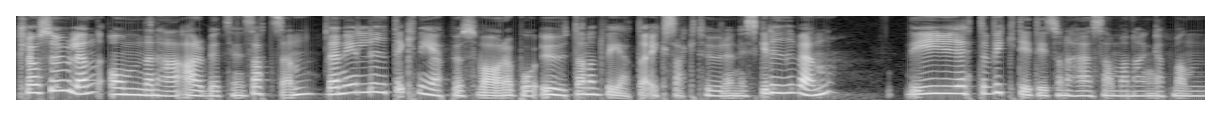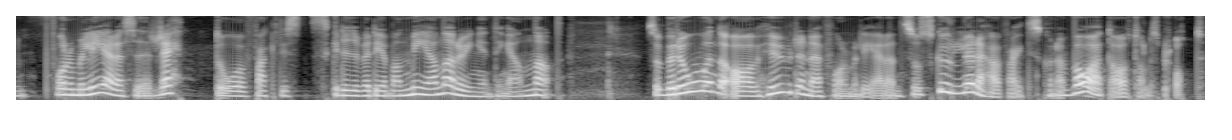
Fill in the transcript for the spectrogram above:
Klausulen om den här arbetsinsatsen, den är lite knepig att svara på utan att veta exakt hur den är skriven. Det är ju jätteviktigt i sådana här sammanhang att man formulerar sig rätt och faktiskt skriver det man menar och ingenting annat. Så beroende av hur den är formulerad så skulle det här faktiskt kunna vara ett avtalsbrott.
